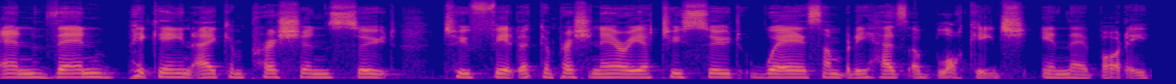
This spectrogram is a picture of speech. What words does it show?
and then picking a compression suit to fit a compression area to suit where somebody has a blockage in their body.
